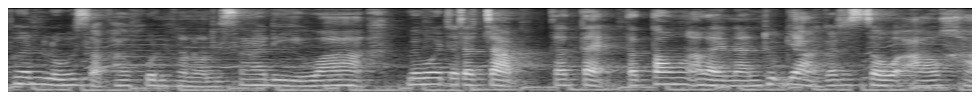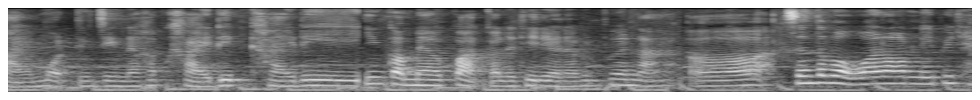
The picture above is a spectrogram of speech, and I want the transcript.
เพื่อนๆรู้สรรพคุณของโนริซ่าดีว่า ไม่ว่าจะจับจะแตะจะต้องอะไรนั้นทุกอย่างก็จะโซเอาขายหมดจริงๆนะครับขายดิบขายดียิ่งกว่าแมวกวักกันเลยทีเดียวนะเพื่อนๆนะเออซึ่งจะบอกว่ารอบนี้พี่แท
